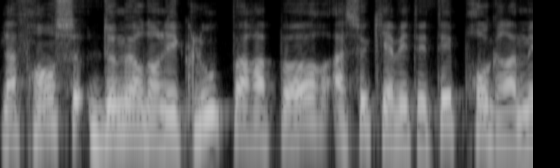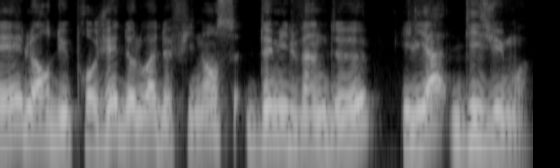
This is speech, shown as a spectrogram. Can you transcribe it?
la France demeure dans les clous par rapport à ce qui avait été programmé lors du projet de loi de finances 2022, il y a 18 mois.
